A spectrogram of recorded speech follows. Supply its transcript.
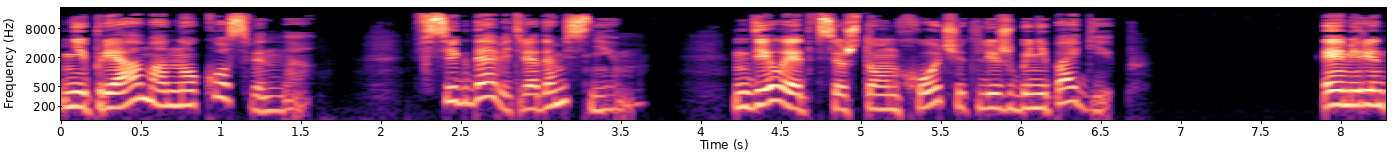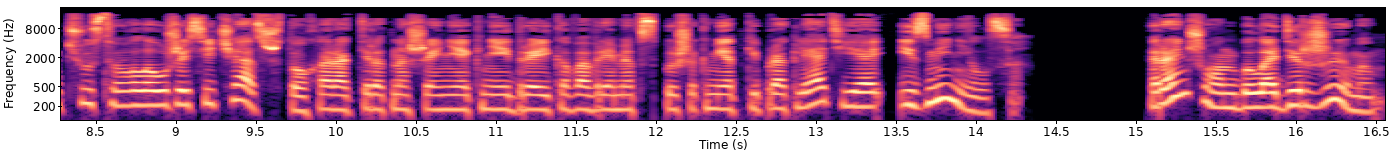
Не прямо, но косвенно. Всегда ведь рядом с ним. Делает все, что он хочет, лишь бы не погиб. Эмерин чувствовала уже сейчас, что характер отношения к ней Дрейка во время вспышек метки проклятия изменился. Раньше он был одержимым,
